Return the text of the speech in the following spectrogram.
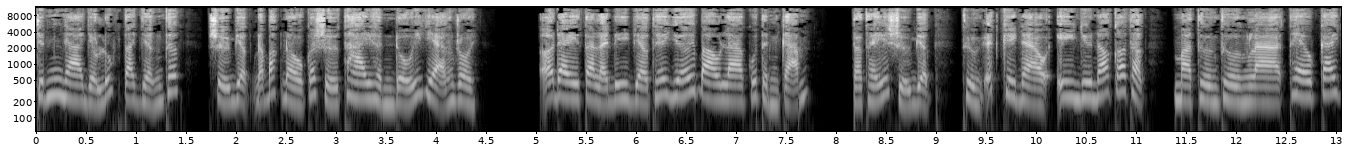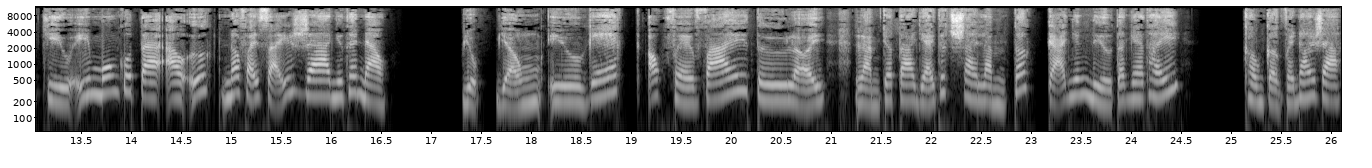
Chính Nga vào lúc ta nhận thức, sự vật đã bắt đầu có sự thay hình đổi dạng rồi. Ở đây ta lại đi vào thế giới bao la của tình cảm. Ta thấy sự vật thường ít khi nào y như nó có thật, mà thường thường là theo cái chiều ý muốn của ta ao ước nó phải xảy ra như thế nào. Dục vọng, yêu ghét, óc phè phái, tư lợi, làm cho ta giải thích sai lầm tất cả những điều ta nghe thấy. Không cần phải nói ra,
